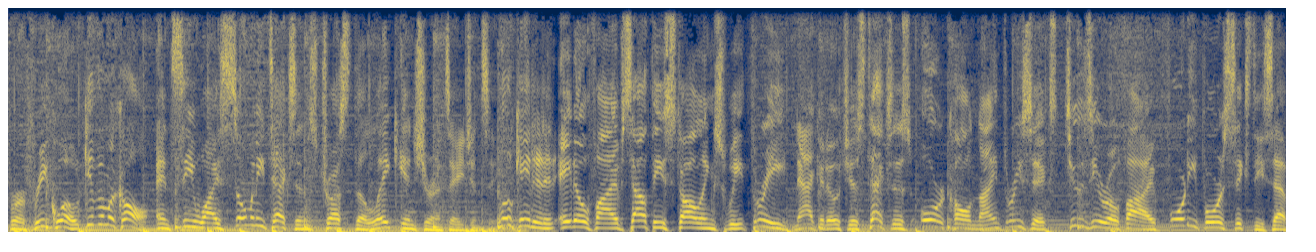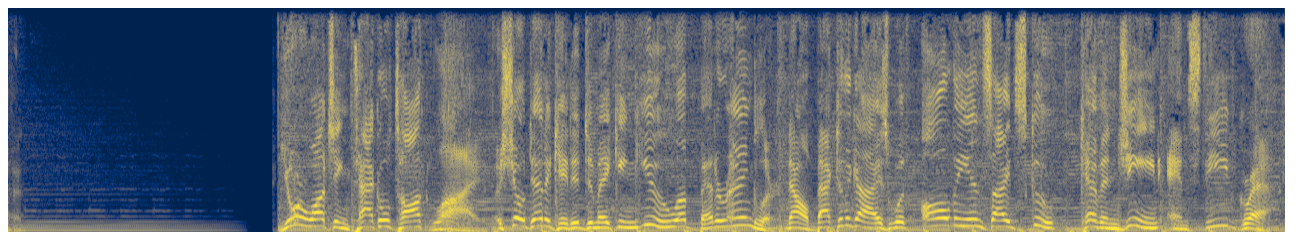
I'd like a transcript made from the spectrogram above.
For a free quote, give him a call and see why so many Texans trust the Lake Insurance Agency. Located at 805 Southeast Stalling Suite 3, Nacogdoches, Texas, or or call 936 205 4467. You're watching Tackle Talk Live, a show dedicated to making you a better angler. Now back to the guys with all the inside scoop Kevin Jean and Steve Graff.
